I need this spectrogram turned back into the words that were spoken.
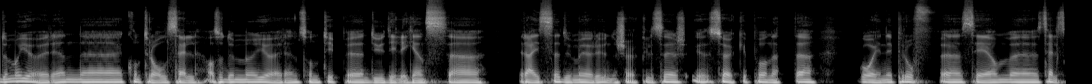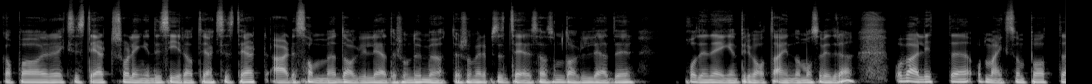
Du må gjøre en kontroll selv. Altså du må gjøre en sånn type due diligence-reise. Du må gjøre undersøkelser, søke på nettet gå inn i Proff, eh, se om eh, selskapet har eksistert så lenge de sier at de har eksistert. Er det samme daglig leder som du møter, som representerer seg som daglig leder på din egen private eiendom osv.? Og, så og være litt eh, oppmerksom på at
